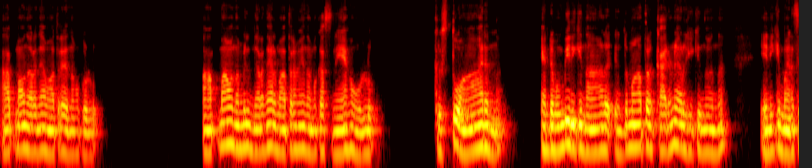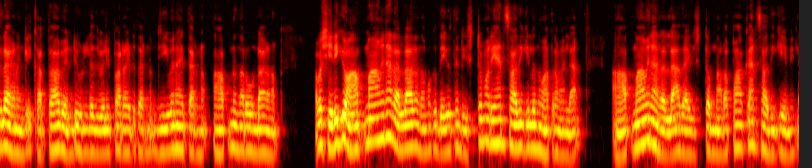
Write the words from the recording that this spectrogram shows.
ആത്മാവ് നിറഞ്ഞാൽ മാത്രമേ നമുക്കുള്ളൂ. ആത്മാവ് നമ്മിൽ നിറഞ്ഞാൽ മാത്രമേ നമുക്ക് ആ സ്നേഹമുള്ളൂ ക്രിസ്തു ആരെന്ന് എന്റെ മുമ്പിൽ ഇരിക്കുന്ന ആൾ എന്തുമാത്രം കരുണ അർഹിക്കുന്നുവെന്ന് എനിക്ക് മനസ്സിലാകണമെങ്കിൽ കർത്താവ് എന്റെ ഉള്ളിൽ അത് വെളിപ്പാടായിട്ട് തരണം ജീവനായി തരണം ആത്മ നിറവ് ഉണ്ടാകണം. അപ്പോൾ ശരിക്കും ആത്മാവിനാൽ അല്ലാതെ നമുക്ക് ദൈവത്തിന്റെ ഇഷ്ടം അറിയാൻ സാധിക്കില്ലെന്ന് മാത്രമല്ല ആത്മാവിനാൽ അല്ലാതെ ആ ഇഷ്ടം നടപ്പാക്കാൻ സാധിക്കുകയുമില്ല.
